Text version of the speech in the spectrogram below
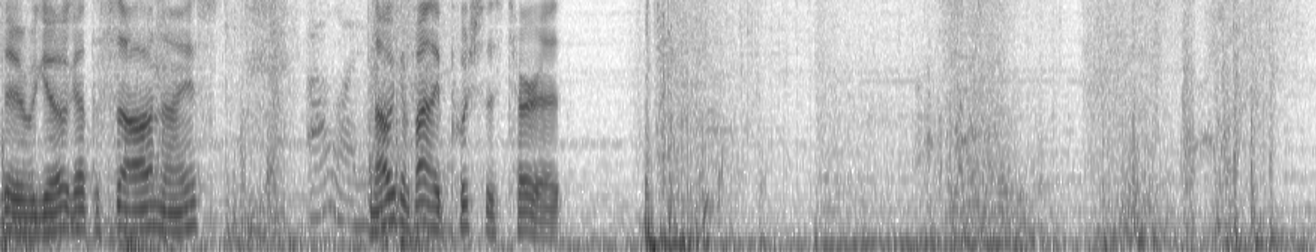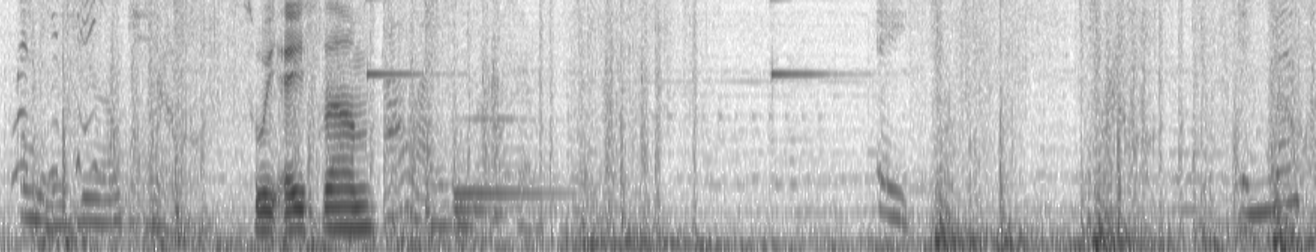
There we go, got the saw, nice. Now we can finally push this turret. Enemy hero kill. So we ace them. Ally is impressive. Ace. Immense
